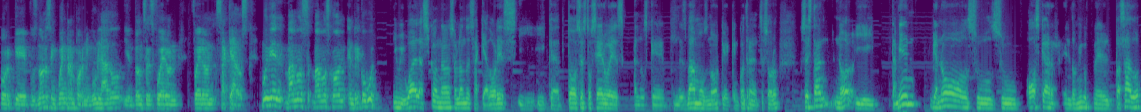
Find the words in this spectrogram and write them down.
porque pues no los encuentran por ningún lado y entonces fueron fueron saqueados. Muy bien, vamos, vamos con Enrico Wood. Y igual, así como andábamos hablando de saqueadores y, que todos estos héroes a los que les vamos, ¿no? Que, que encuentran el tesoro, pues están, ¿no? Y también ganó su, su Oscar el domingo el pasado,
